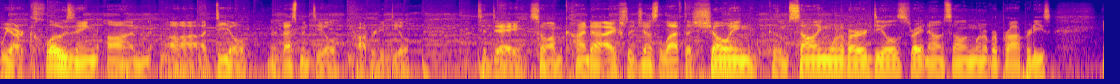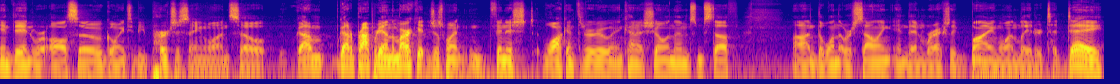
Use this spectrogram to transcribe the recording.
we are closing on uh, a deal, an investment deal, property deal today. So I'm kind of, I actually just left a showing because I'm selling one of our deals right now. I'm selling one of our properties. And then we're also going to be purchasing one. So got, got a property on the market, just went and finished walking through and kind of showing them some stuff on the one that we're selling, and then we're actually buying one later today.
